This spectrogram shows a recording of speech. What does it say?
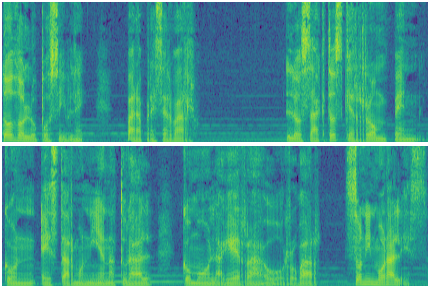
todo lo posible para preservarlo. Los actos que rompen con esta armonía natural, como la guerra o robar, son inmorales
